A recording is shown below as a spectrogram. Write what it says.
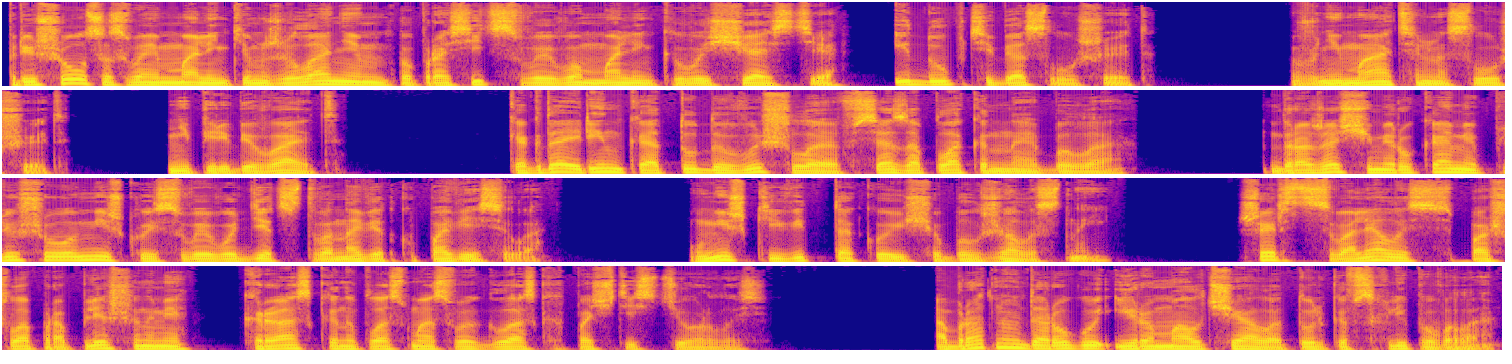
Пришел со своим маленьким желанием попросить своего маленького счастья, и дуб тебя слушает. Внимательно слушает, не перебивает. Когда Иринка оттуда вышла, вся заплаканная была, Дрожащими руками плюшевого мишку из своего детства на ветку повесила. У Мишки вид такой еще был жалостный. Шерсть свалялась, пошла проплешинами, краска на пластмассовых глазках почти стерлась. Обратную дорогу Ира молчала, только всхлипывала.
